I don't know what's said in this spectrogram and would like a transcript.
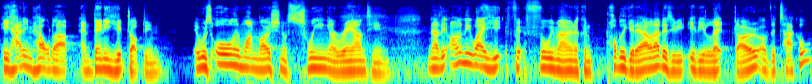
he had him held up and then he hip dropped him. It was all in one motion of swinging around him. Now, the only way he, F- Fuimaono can probably get out of that is if he, if he let go of the tackle.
